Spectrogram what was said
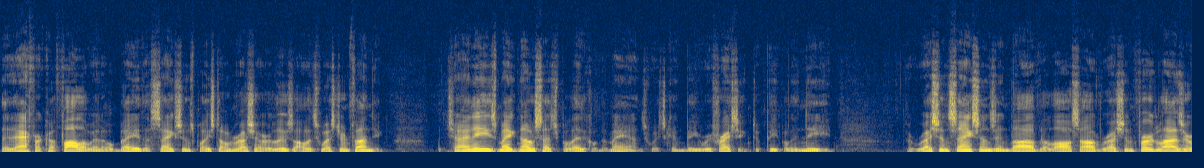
that Africa follow and obey the sanctions placed on Russia or lose all its Western funding. The Chinese make no such political demands, which can be refreshing to people in need. The Russian sanctions involve the loss of Russian fertilizer,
